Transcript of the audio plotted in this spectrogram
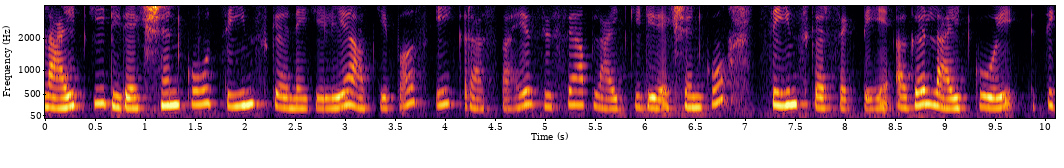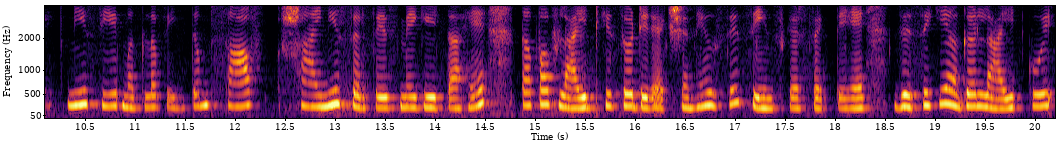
लाइट की डिरेक्शन को चेंज करने के लिए आपके पास एक रास्ता है, जिससे आप लाइट की डायरेक्शन को चेंज कर सकते हैं। अगर लाइट कोई चिकनी सी मतलब एकदम साफ़ शाइनी सरफेस में गिरता है, तब आप लाइट की जो डायरेक्शन है, उसे चेंज कर सकते हैं। जैसे कि अगर लाइट कोई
